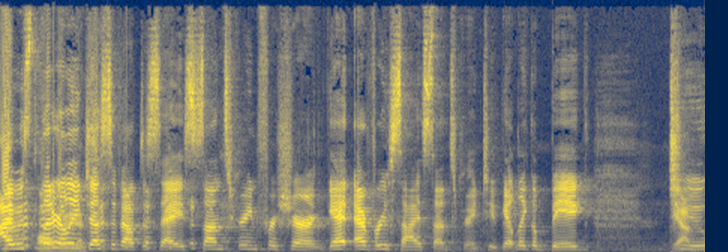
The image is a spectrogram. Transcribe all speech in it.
I was literally Always. just about to say sunscreen for sure. Get every size sunscreen too. Get like a big Yeah.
